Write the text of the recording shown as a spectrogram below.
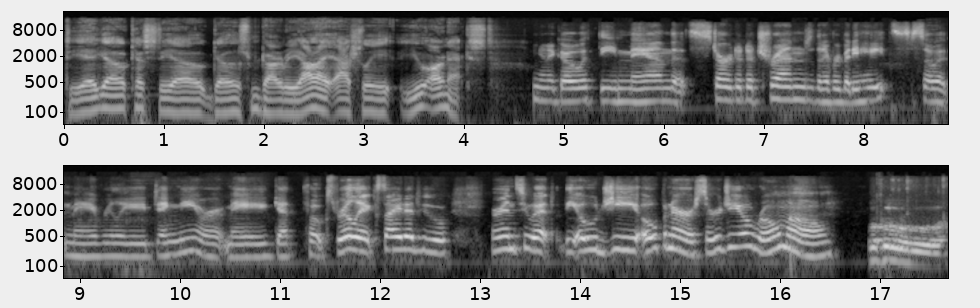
Diego Castillo goes from Darby. All right, Ashley, you are next. I'm gonna go with the man that started a trend that everybody hates, so it may really ding me or it may get folks really excited who are into it. The OG opener, Sergio Romo. Ooh.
